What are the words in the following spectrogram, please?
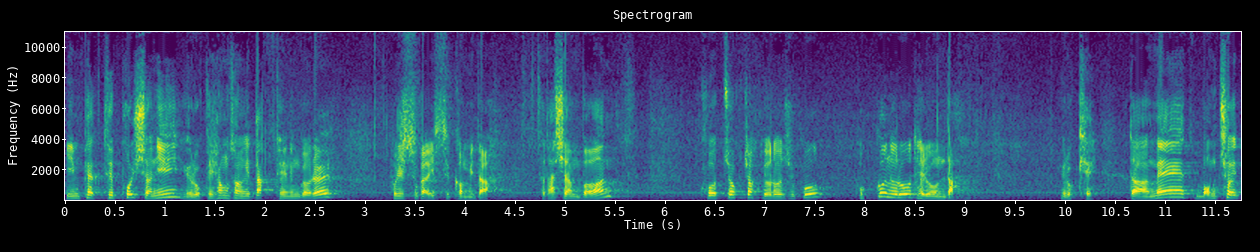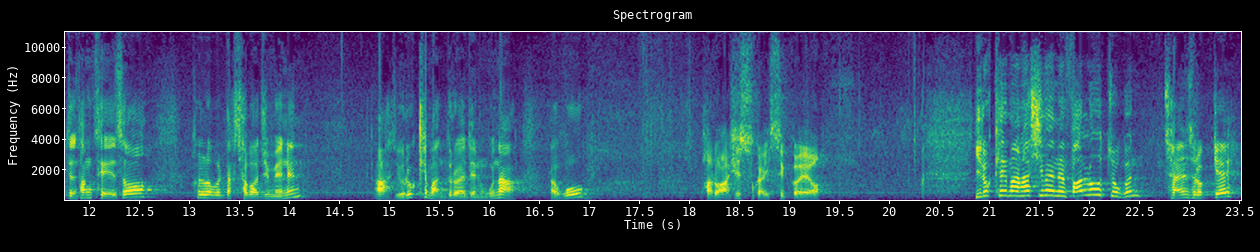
임팩트 포지션이 이렇게 형성이 딱 되는 거를 보실 수가 있을 겁니다. 자, 다시 한번 코 쪽쪽 열어주고 복근으로 데려온다. 이렇게. 그 다음에 멈춰있던 상태에서 클럽을 딱 잡아주면은 아, 이렇게 만들어야 되는구나. 라고 바로 아실 수가 있을 거예요. 이렇게만 하시면은 팔로우 쪽은 자연스럽게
